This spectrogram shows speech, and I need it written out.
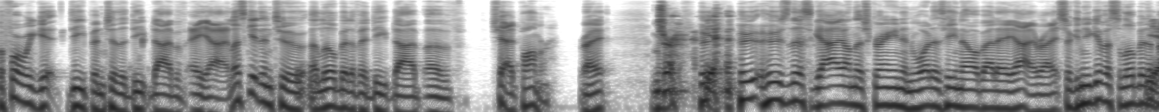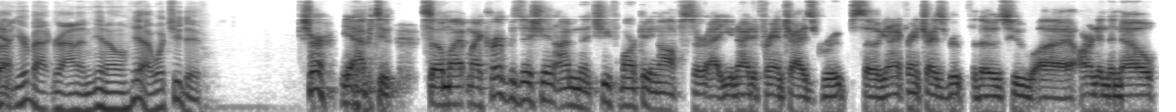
before we get deep into the deep dive of AI. Let's get into a little bit of a deep dive of Chad Palmer, right? I mean, sure. Who, yeah. who, who's this guy on the screen, and what does he know about AI? Right. So, can you give us a little bit yeah. about your background and you know, yeah, what you do? Sure. Yeah, happy to. So my, my current position, I'm the chief marketing officer at United Franchise Group. So United Franchise Group, for those who uh, aren't in the know,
